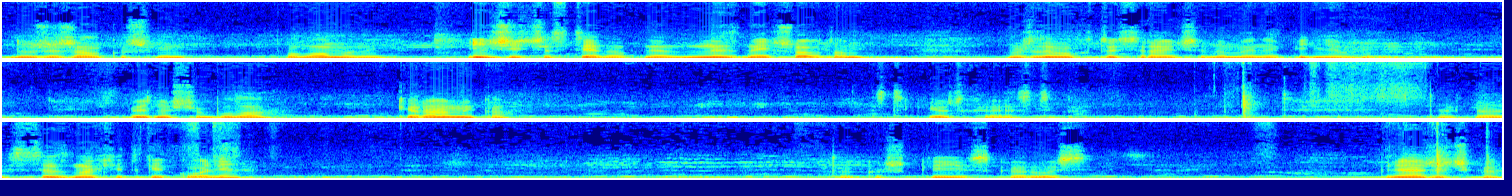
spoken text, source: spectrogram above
Дуже жалко, що він поломаний. Інші частинок не, не знайшов там. Можливо, хтось раніше до мене підняв. Видно, що була кераміка. Такий от хрестик. Так, а ось це знахідки колі. Також Київська Русь. Пряжечка.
